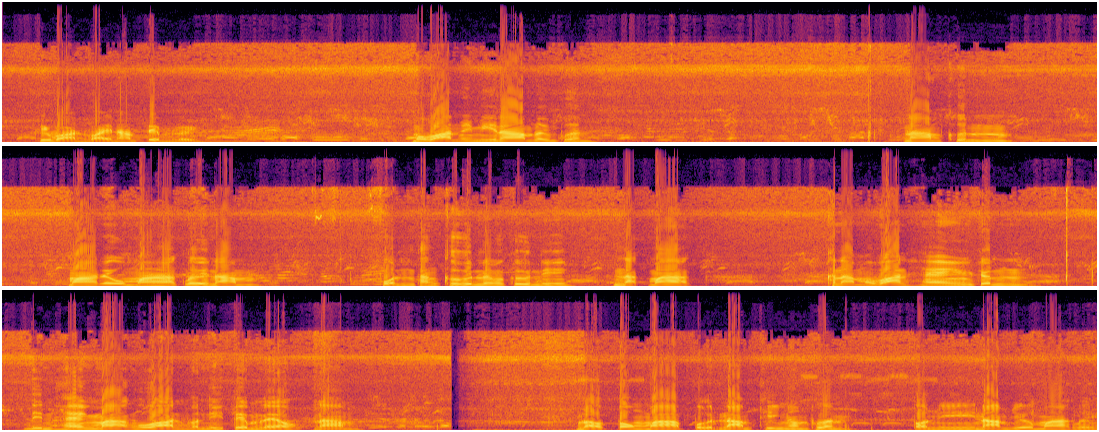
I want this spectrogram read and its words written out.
ๆที่หวานไว้น้ำเต็มเลย เมื่อวานไม่มีน้ำเลยเพื่อน น้ำขึ้น มาเร็วมากเลยน้ำฝนทั้งคืนเลยเมื่อคืนนี้ หนักมากขนาดเมื่อวานแห้งจนดินแห้งมากเมื่อวานวันนี้เต็มแล้วน้ำ เราต้องมาเปิดน้ำทิ้งนั่นเพื่อน ตอนนี้น้ำเยอะมากเลย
